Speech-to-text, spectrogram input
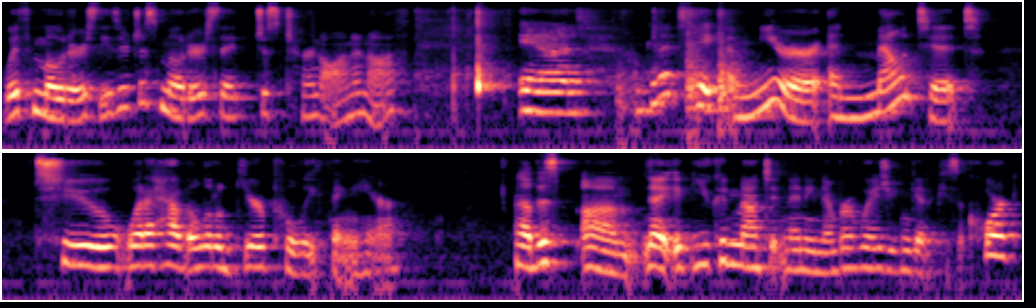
with motors. These are just motors that just turn on and off. And I'm going to take a mirror and mount it to what I have a little gear pulley thing here. Now this, um, now you can mount it in any number of ways. You can get a piece of cork.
